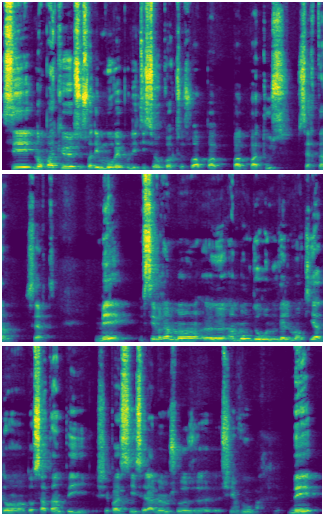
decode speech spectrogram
C'est non pas que ce soit des mauvais politiciens ou quoi que ce soit, pas, pas, pas tous, certains, certes, mais c'est vraiment euh, un manque de renouvellement qu'il y a dans, dans certains pays. Je sais pas si c'est la même chose euh, chez vous. Mais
